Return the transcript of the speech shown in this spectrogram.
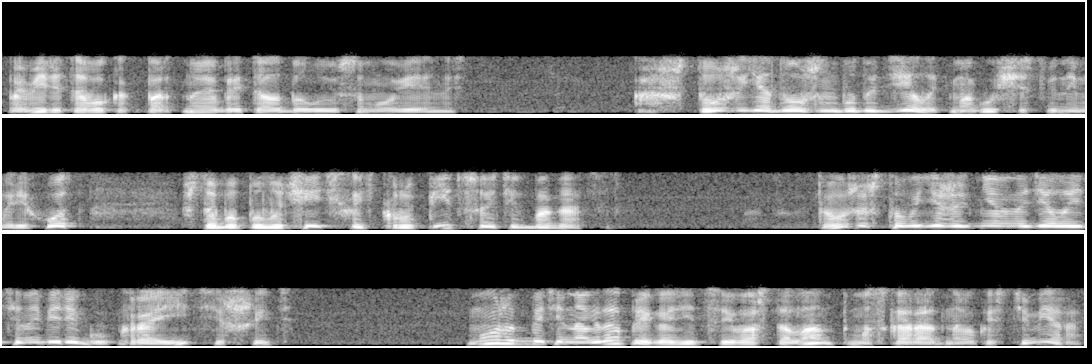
по мере того, как портной обретал былую самоуверенность. «А что же я должен буду делать, могущественный мореход, чтобы получить хоть крупицу этих богатств?» То же, что вы ежедневно делаете на берегу, кроить и шить. Может быть, иногда пригодится и ваш талант маскарадного костюмера.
